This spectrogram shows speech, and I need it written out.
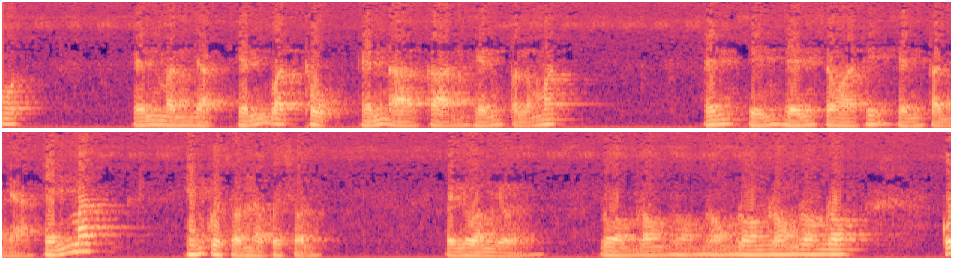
มุติ เห็นบัญญัติ เห็นวัตถุ เห็นอาการ เห็นปรมัตเห็นศีล เห็นสมาธิ เห็นปัญญา เห็นมรรค เห็นกุศลอกุศล ไปรวมอยู่ รวมลงรวมลงรวมลงรวมลงกุ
